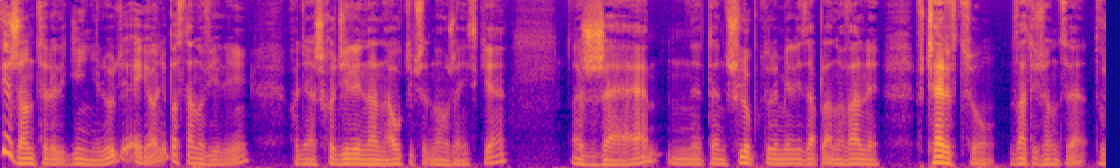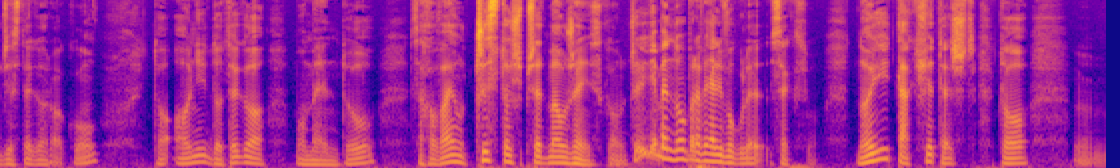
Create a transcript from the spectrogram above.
wierzący religijni ludzie, i oni postanowili, chociaż chodzili na nauki przedmałżeńskie, że mm, ten ślub, który mieli zaplanowany w czerwcu 2020 roku, to oni do tego momentu zachowają czystość przedmałżeńską, czyli nie będą uprawiali w ogóle seksu. No i tak się też to mm,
